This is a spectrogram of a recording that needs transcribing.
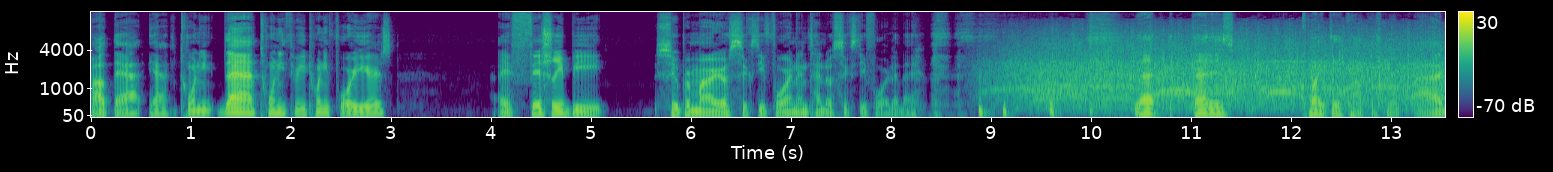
About that. Yeah. 20, nah, 23, 24 years. I officially beat Super Mario 64 and Nintendo 64 today. That that is quite the accomplishment. I'm,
